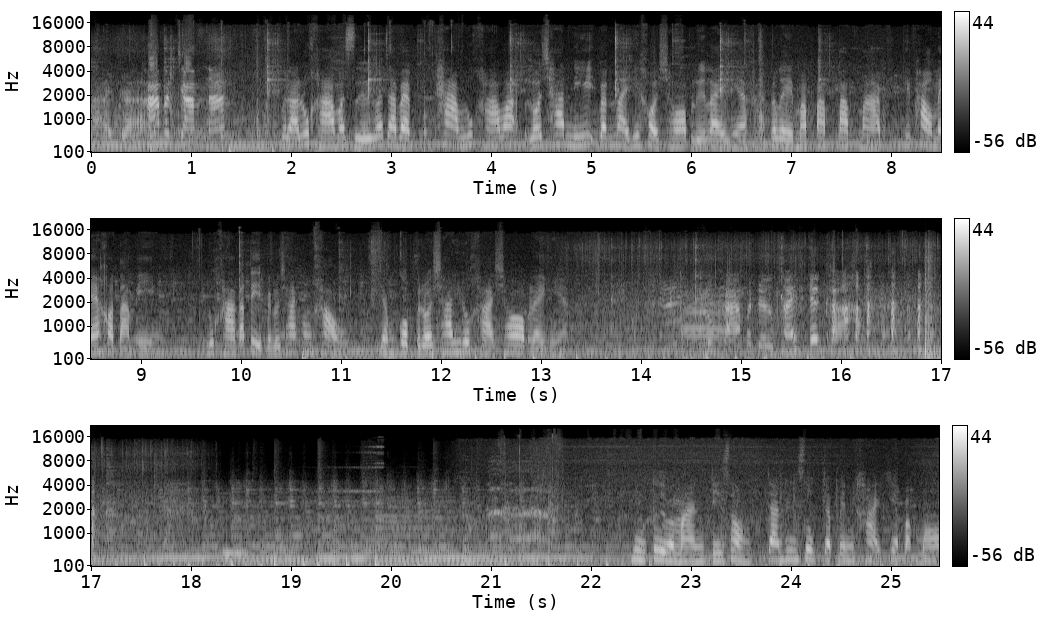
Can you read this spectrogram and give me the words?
ได้จ้าๆค้าประจำนะ เวลาลูกค้ามาซื้อก็จะแบบถามลูกค้าว่ารสชาตินี้แบบไหนที่เขาชอบหรืออะไรอย่างเงี้ยค่ะ ก็เลยมาปรับปรับมาพี่เผาแม่เขาตามเอง ลูกค้าก็ติดเป็นรสชาติของเขายำกบเป็นรสชาติที่ลูกค้าชอบอะไรอย่างเงี้ยลูกค้าประเดิมให้แม่ค้าหนูตื่นประมาณตีสองจันทร์ถึงศุกร์จะเป็นขายเขียบปักหม้อ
